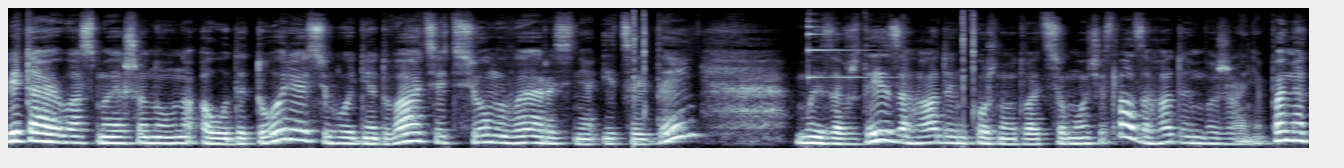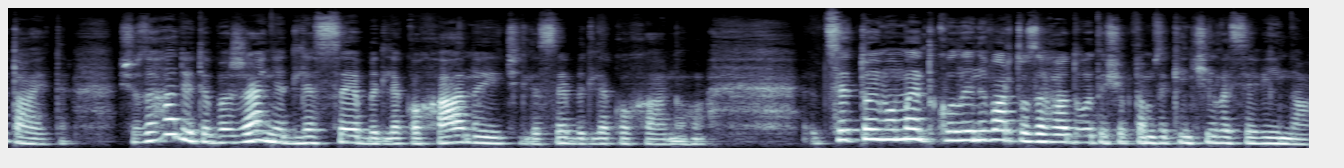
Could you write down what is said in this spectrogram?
Вітаю вас, моя шановна аудиторія. Сьогодні 27 вересня, і цей день ми завжди загадуємо кожного 27 числа, загадуємо бажання. Пам'ятайте, що загадуйте бажання для себе, для коханої чи для себе, для коханого. Це той момент, коли не варто загадувати, щоб там закінчилася війна.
